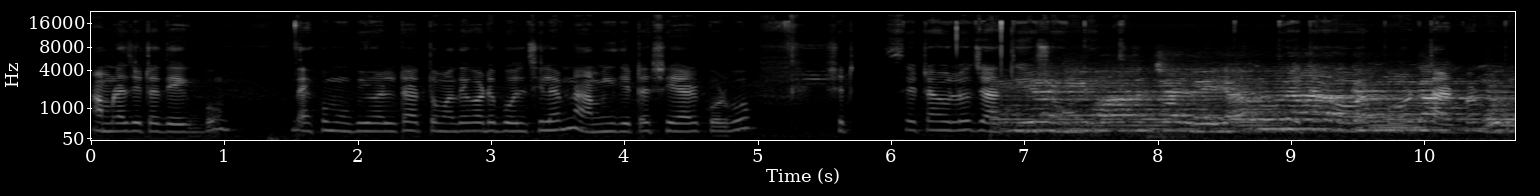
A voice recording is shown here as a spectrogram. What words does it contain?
আমরা যেটা দেখব। দেখো মুভি হলটা আর তোমাদের ঘরে বলছিলাম না, আমি যেটা শেয়ার করব, সেটা সেটা হলো জাতীয় সংগীত। তারপর মুভি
